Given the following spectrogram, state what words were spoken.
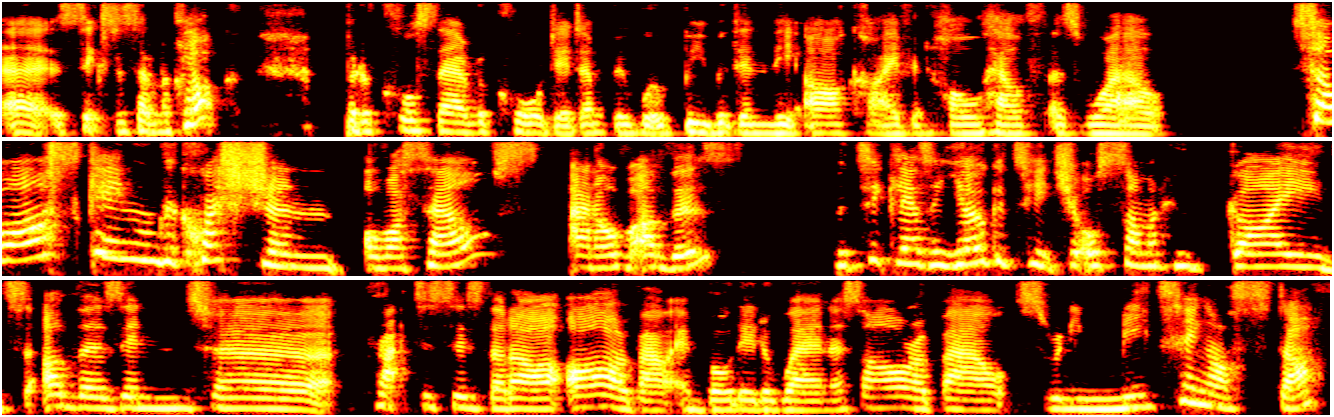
Uh, six to seven o'clock, but of course they're recorded and will be within the archive in Whole Health as well. So, asking the question of ourselves and of others, particularly as a yoga teacher or someone who guides others into practices that are, are about embodied awareness, are about really meeting our stuff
